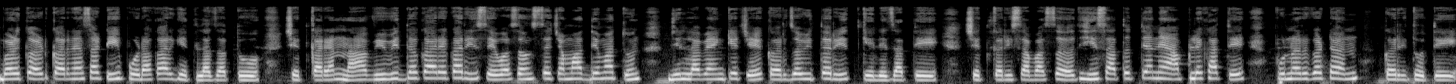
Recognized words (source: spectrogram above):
बळकट करण्यासाठी पुढाकार घेतला जातो. शेतकऱ्यांना विविध कार्यकारी सेवा संस्थेच्या माध्यमातून जिल्हा बँकेचे कर्ज वितरित केले जाते. शेतकरी सभासद ही सातत्याने आपले खाते पुनर्गठन करीत होते.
